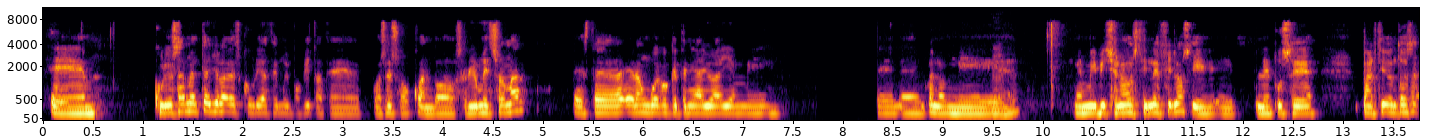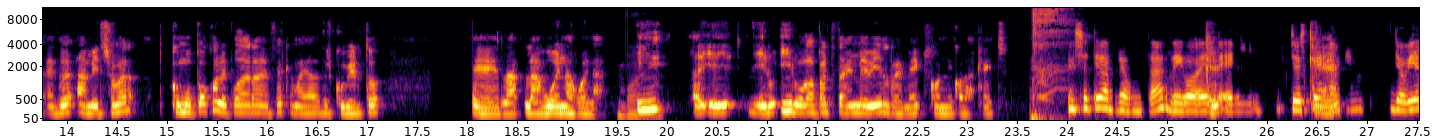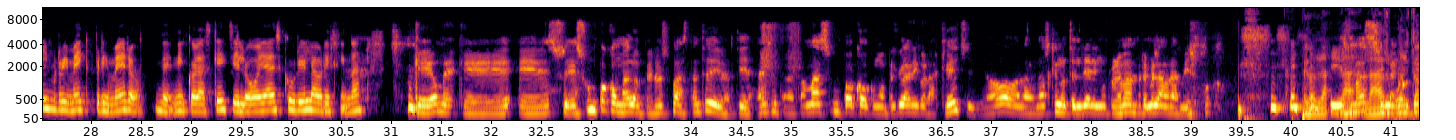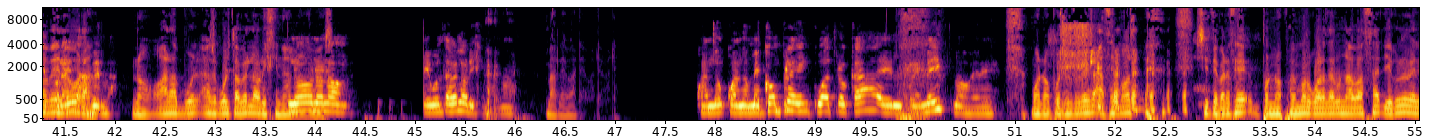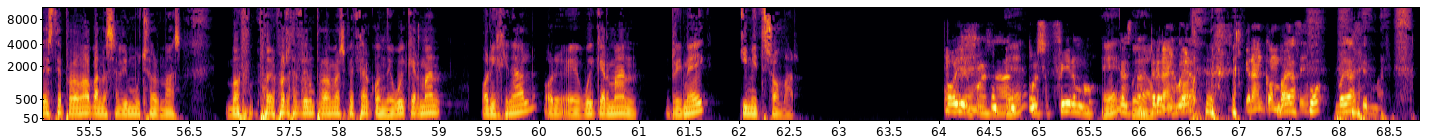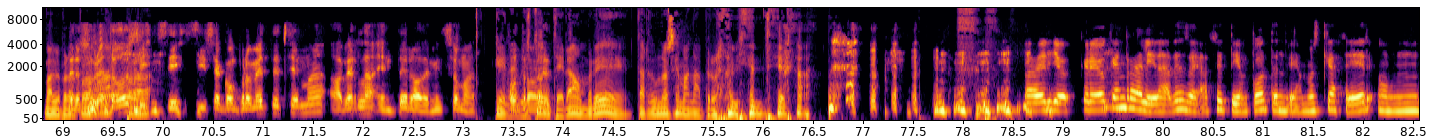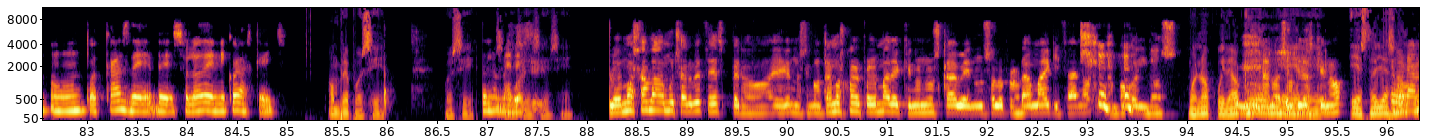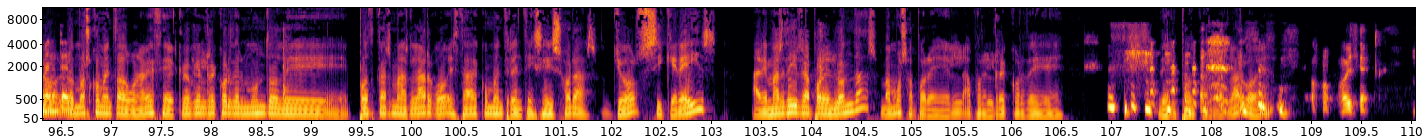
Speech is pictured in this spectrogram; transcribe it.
Eh, curiosamente, yo la descubrí hace muy poquito, hace, pues eso, cuando salió Midsommar. Este era un hueco que tenía yo ahí en mi. en, bueno, en mi. En mi visionados cinéfilos y, y le puse partido. Entonces, entonces, a Midsommar, como poco, le puedo agradecer que me haya descubierto eh, la, la buena, buena. Bueno. Y, y, y- y luego, aparte, también me vi el remake con Nicolas Cage. Eso te iba a preguntar. Digo, el, yo es que a mí- yo vi el remake primero de Nicolas Cage y luego ya descubrí la original. Que, hombre, que es, es un poco malo, pero es bastante divertida. ¿eh? Si te la tomas un poco como película de Nicolas Cage, yo la verdad es que no tendría ningún problema en verla ahora mismo. Pero la, Y es la- más, la si has la vuelto a encontré ver por ahí, ahora. a verla. No, ahora has vuelto a ver la original. No, no, no. He vuelto a ver la original. no. Vale, vale, vale. Cuando, cuando me compre en 4K el remake, lo veré. Bueno, pues entonces hacemos, si te parece, pues nos podemos guardar una baza. Yo creo que de este programa van a salir muchos más. Podemos hacer un programa especial con The Wicker Man original, or- eh, Wicker Man remake y Midsommar. Oye, pues, nada, ¿Eh? pues firmo. ¿Eh? Está, Gran, voy, a, co- gran voy, a, combate. voy a firmar. Vale, Pero sobre todo para- si, si, si se compromete Chema a verla entera de Midsommar. Que la he visto vez. entera, hombre. Tardé una semana, pero la vi entera. A ver, yo creo que en realidad desde hace tiempo tendríamos que hacer un, un podcast de, de solo de Nicolas Cage. Hombre, pues sí. Pues sí. Te lo Sí, mereces. sí, sí, sí. Lo hemos hablado muchas veces, pero eh, nos encontramos con el problema de que no nos cabe en un solo programa y quizá no, tampoco en dos. Bueno, cuidado que, eh, que no. y esto ya lo, lo hemos comentado alguna vez. eh, Creo que el récord del mundo de podcast más largo está como en 36 horas. Yo, si queréis, además de ir a por el Ondas, vamos a por el, a por el récord de, del podcast más largo, ¿eh? Oye,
